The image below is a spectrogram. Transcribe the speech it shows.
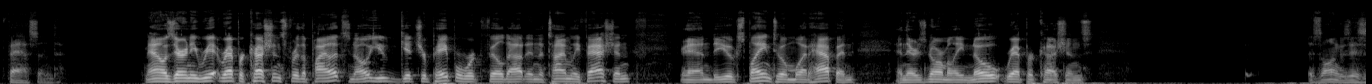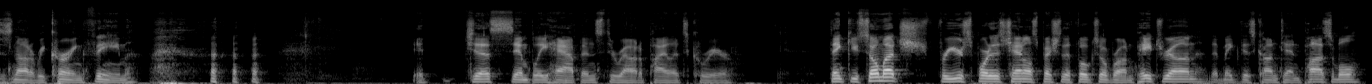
fastened. Now, is there any re- repercussions for the pilots? No, you get your paperwork filled out in a timely fashion and you explain to them what happened, and there's normally no repercussions as long as this is not a recurring theme. just simply happens throughout a pilot's career. Thank you so much for your support of this channel, especially the folks over on Patreon that make this content possible.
